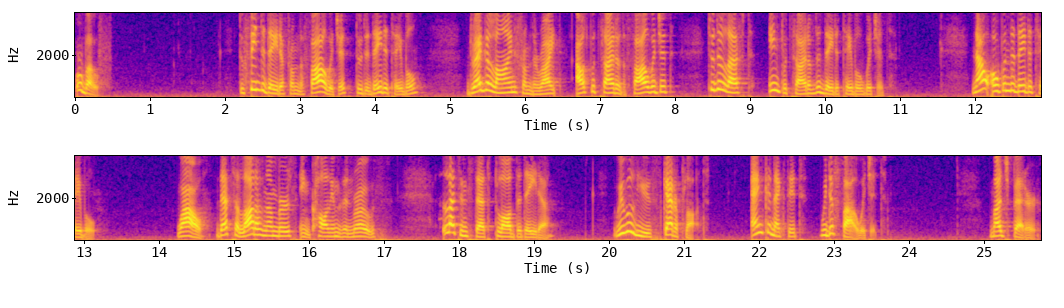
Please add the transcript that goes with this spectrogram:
or both. To feed the data from the File widget to the data table, drag a line from the right output side of the File widget to the left input side of the data table widget. Now open the data table. Wow, that's a lot of numbers in columns and rows. Let's instead plot the data. We will use scatterplot and connect it with the File widget. Much better.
